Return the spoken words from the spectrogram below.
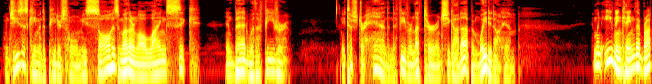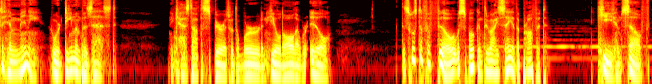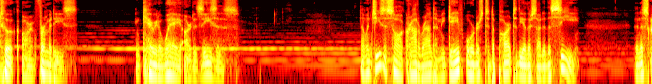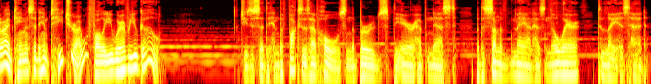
When Jesus came into Peter's home, he saw his mother-in-law lying sick in bed with a fever. He touched her hand, and the fever left her, and she got up and waited on him. And when evening came, they brought to him many who were demon possessed. He cast out the spirits with the word and healed all that were ill. This was to fulfill what was spoken through Isaiah the prophet. He himself took our infirmities and carried away our diseases. Now, when Jesus saw a crowd around him, he gave orders to depart to the other side of the sea. Then the scribe came and said to him, Teacher, I will follow you wherever you go. Jesus said to him, The foxes have holes, and the birds of the air have nests, but the Son of Man has nowhere to lay his head.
